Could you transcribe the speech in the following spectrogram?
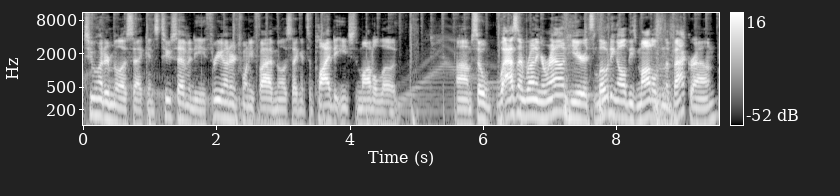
200 milliseconds, 270, 325 milliseconds applied to each model load. Um, so as I'm running around here, it's loading all these models in the background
